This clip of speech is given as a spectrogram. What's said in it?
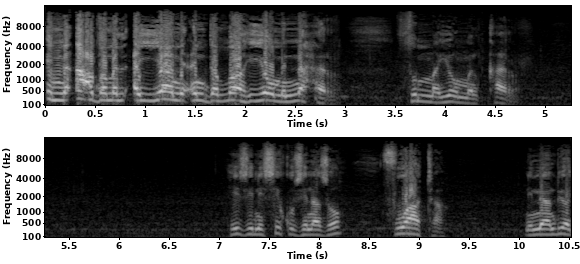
ina adhama alayami inda llahi yaum nahr thumma yaum lqar hizi ni siku zinazofuata. Nimeambiwa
